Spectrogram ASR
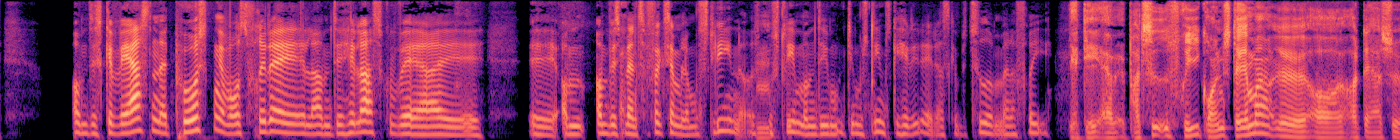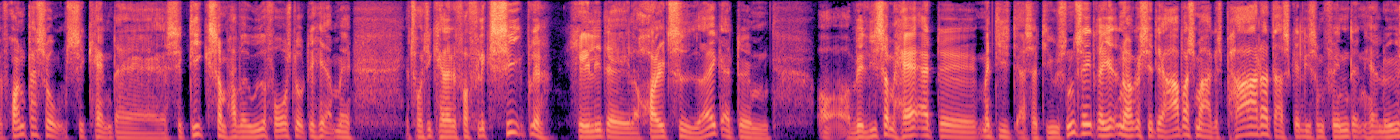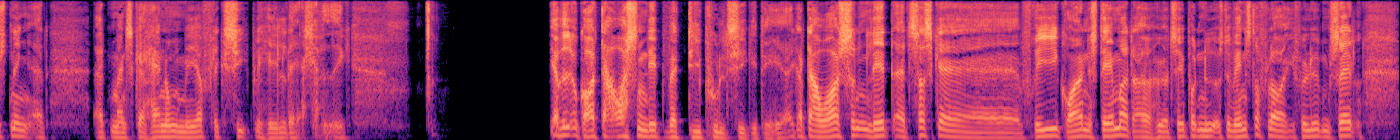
om det skal være sådan, at påsken er vores fridag, eller om det hellere skulle være, øh, øh, om, om hvis man så for eksempel er muslim, og mm. muslim om det er de muslimske helligdage, der skal betyde, om man er fri. Ja, det er partiet Frie Grønne Stemmer, øh, og, og deres frontperson, Sikanda Siddiq, som har været ude og foreslå det her med, jeg tror, de kalder det for fleksible helligdage, eller højtider, ikke? At, øh, og, og vil ligesom have, at... Øh, men de, altså, de er jo sådan set reelt nok at sige, at det er arbejdsmarkedets parter, der skal ligesom finde den her løsning, at, at man skal have nogle mere fleksible helgedage. Altså, jeg ved ikke... Jeg ved jo godt, der er også sådan lidt værdipolitik i det her. Ikke? Og der er jo også sådan lidt, at så skal frie grønne stemmer, der hører til på den yderste venstrefløj, ifølge dem selv,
